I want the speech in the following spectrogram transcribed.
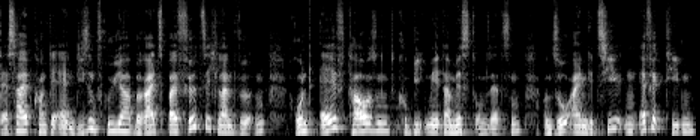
Deshalb konnte er in diesem Frühjahr bereits bei 40 Landwirten rund 11.000 Kubikmeter Mist umsetzen und so einen gezielten, effektiven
